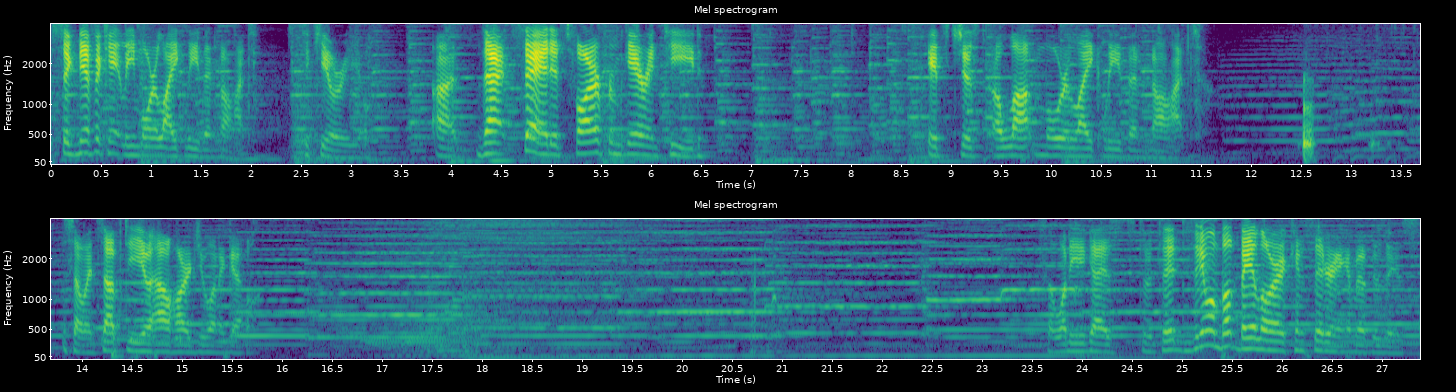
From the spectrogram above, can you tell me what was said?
significantly more likely than not to cure you. Uh, that said, it's far from guaranteed. It's just a lot more likely than not. So it's up to you how hard you want to go. So what do you guys? Does anyone but Baylor considering a move disease?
